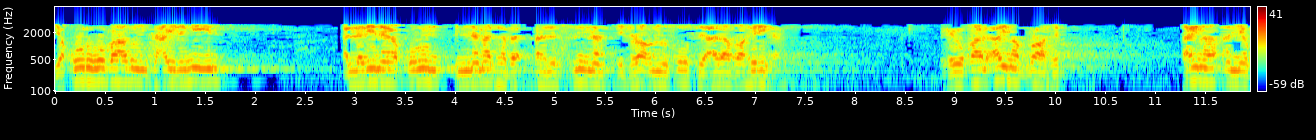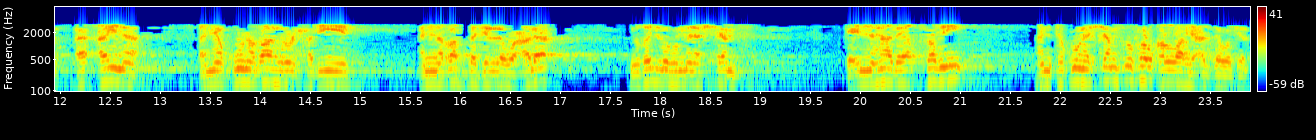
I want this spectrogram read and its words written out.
يقوله بعض المتعلمين الذين يقولون إن مذهب أهل السنة إجراء النصوص على ظاهرها. فيقال أين الظاهر؟ أين أن أين أن يكون ظاهر الحديث أن الرب جل وعلا يظلهم من الشمس؟ فإن هذا يقتضي أن تكون الشمس فوق الله عز وجل.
